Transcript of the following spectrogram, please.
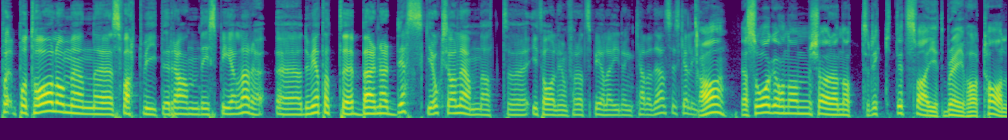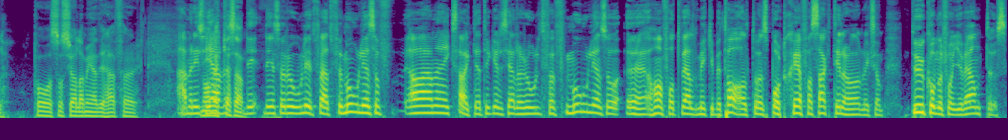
på, på tal om en eh, svartvit randig spelare, eh, du vet att eh, Bernardeschi också har lämnat Italien för att spela i den kanadensiska ligan? Ja, jag såg honom köra något riktigt svajigt Braveheart-tal på sociala medier här för Ja, men det, är så jävla, det, det, är så roligt för att förmodligen så, ja men exakt, jag tycker det är så jävla roligt för förmodligen så uh, har han fått väldigt mycket betalt och en sportchef har sagt till honom liksom, du kommer från Juventus,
